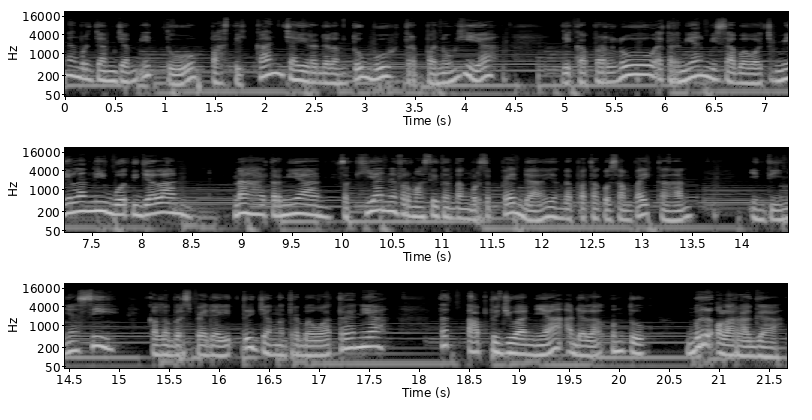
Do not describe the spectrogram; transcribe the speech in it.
yang berjam-jam itu pastikan cairan dalam tubuh terpenuhi ya. Jika perlu, Eternian bisa bawa cemilan nih buat di jalan. Nah, Eternian, sekian informasi tentang bersepeda yang dapat aku sampaikan. Intinya sih, kalau bersepeda itu jangan terbawa tren ya. tetap tujuannya adalah untuk berolahraga.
